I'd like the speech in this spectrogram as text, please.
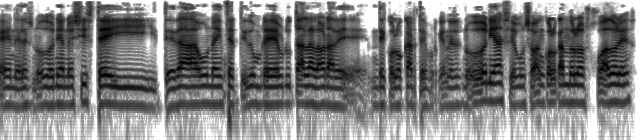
en el Snowdonia no existe y te da una incertidumbre brutal a la hora de, colocarte, porque en el Snowdonia, según se van colocando los jugadores,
